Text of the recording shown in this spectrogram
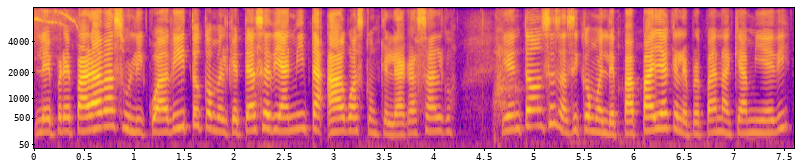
le preparaba su licuadito como el que te hace Dianita, aguas con que le hagas algo. Y entonces, así como el de papaya que le preparan aquí a Miedi,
